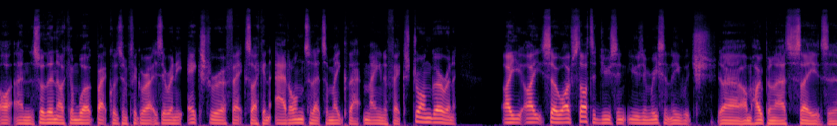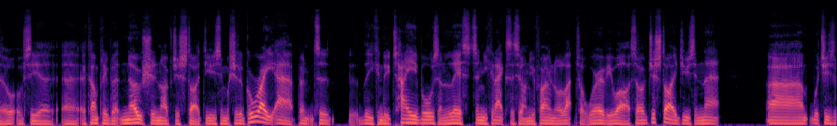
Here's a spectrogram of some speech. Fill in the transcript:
uh and so then I can work backwards and figure out is there any extra effects I can add on to that to make that main effect stronger and I, I so I've started using using recently, which uh, I'm hoping as to say it's a, obviously a, a, company, but Notion I've just started using, which is a great app, and to you can do tables and lists, and you can access it on your phone or laptop wherever you are. So I've just started using that, um, which is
